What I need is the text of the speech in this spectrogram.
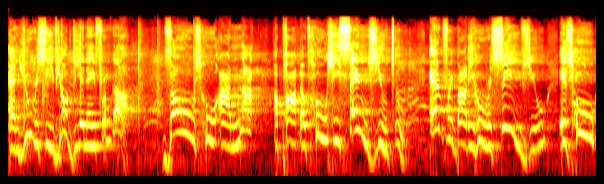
and you receive your DNA from God. Those who are not a part of who He sends you to. Everybody who receives you is who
